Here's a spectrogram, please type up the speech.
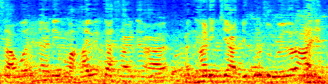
सावंत आणि महाविकास आघाडीचे अधिकृत उमेदवार आहेत म्हणून.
